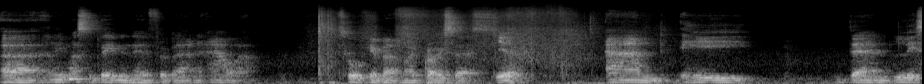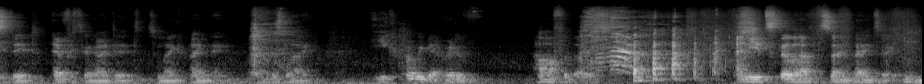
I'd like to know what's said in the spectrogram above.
uh, and he must have been in here for about an hour, talking about my process, Yeah. and he then listed everything I did to make a painting. I was like, you could probably get rid of half of those, and you'd still have the same painting. Mm.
